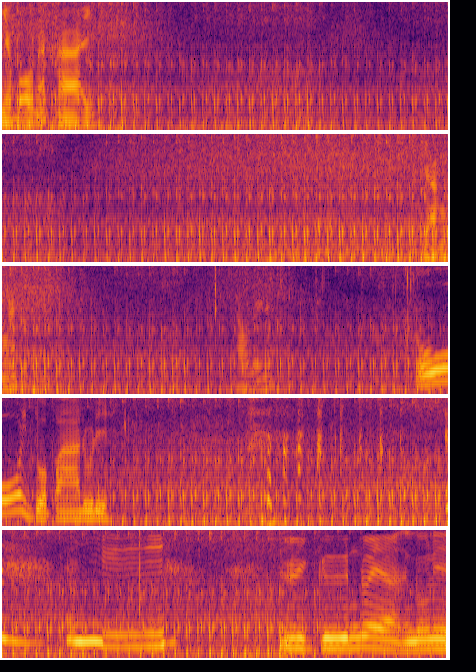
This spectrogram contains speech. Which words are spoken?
อย่าบอกนะขายยังนะ เอาเลยนะ โอ้ย ตัวปลาดูดิดูดิกืนด้วยอะ ดูดิ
